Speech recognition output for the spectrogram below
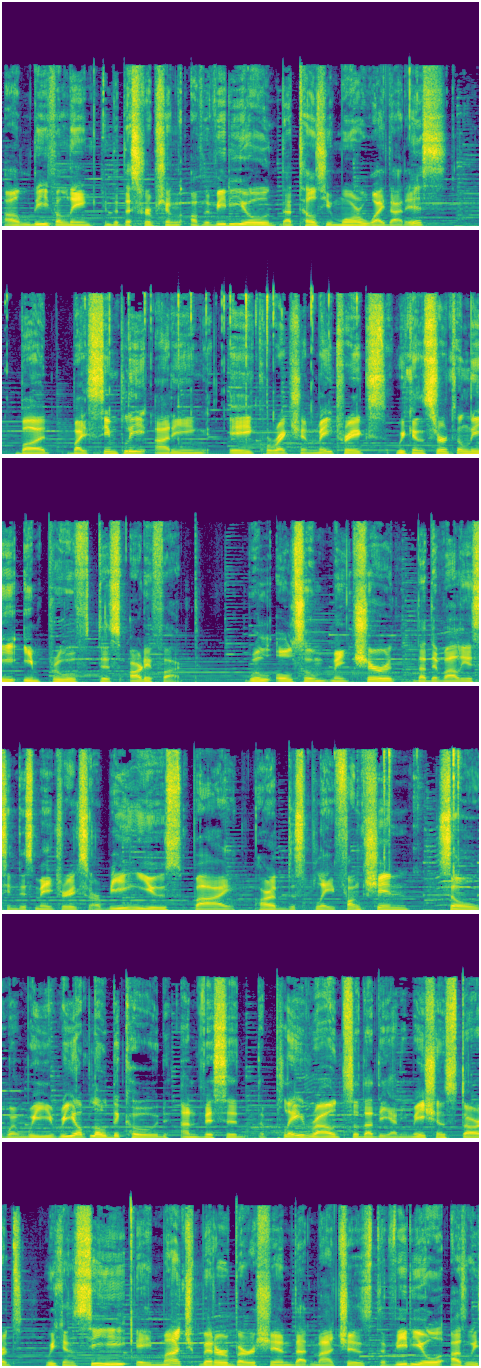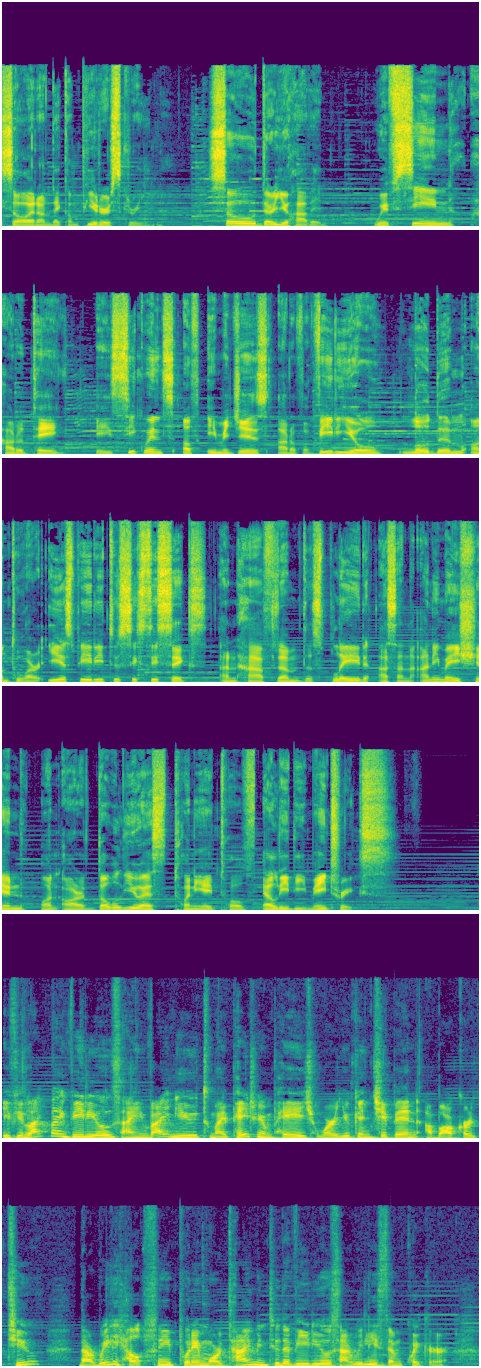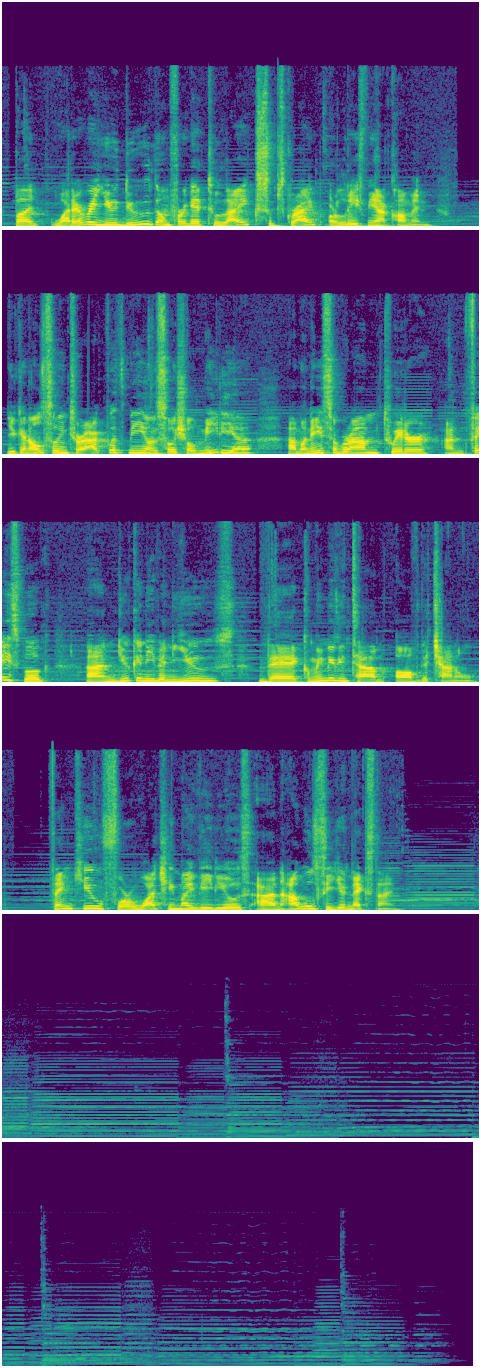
I'll leave a link in the description of the video that tells you more why that is, but by simply adding a correction matrix, we can certainly improve this artifact. We'll also make sure that the values in this matrix are being used by our display function. So when we re-upload the code and visit the play route so that the animation starts, we can see a much better version that matches the video as we saw it on the computer screen. So there you have it. We've seen how to take a sequence of images out of a video, load them onto our ESP8266 and have them displayed as an animation on our WS2812 LED matrix. If you like my videos, I invite you to my Patreon page where you can chip in a buck or two. That really helps me put in more time into the videos and release them quicker. But whatever you do, don't forget to like, subscribe, or leave me a comment. You can also interact with me on social media. I'm on Instagram, Twitter, and Facebook, and you can even use the community tab of the channel. Thank you for watching my videos and I will see you next time.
